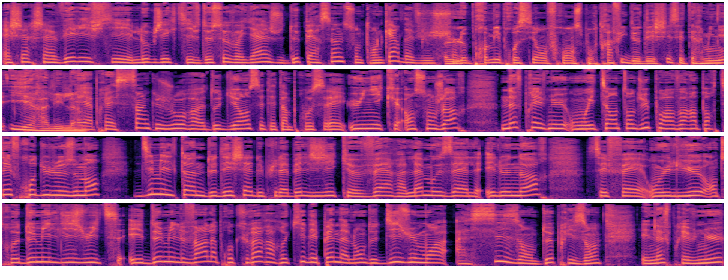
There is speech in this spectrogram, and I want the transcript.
Elles cherchent à vérifier l'objectif de ce voyage, deux personnes sont en garde à vue. Le premier procès en France pour trafic de déchets s'est terminé hier à Lille. Et après cinq jours d'audience, c'était un procès unique en son genre. Neuf prévenus ont été entendus pour avoir importé frauduleusement 10 000 tonnes de déchets depuis la Belgique vers la Moselle et le Nord. Ces faits ont eu lieu entre 2018 et 2020. La procureure a requis des peines allant de 18 mois à 6 ans de prison. Les neuf prévenus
